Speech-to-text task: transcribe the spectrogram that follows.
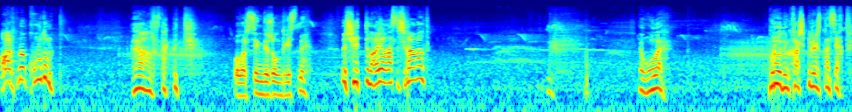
Артынан қудым. Ә, алыстап кетті. олар сенің де жолыңды кесті ме Шеттен аяқ асты шыға қалды. Ә, олар біреуден қашып келе жатқан сияқты.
